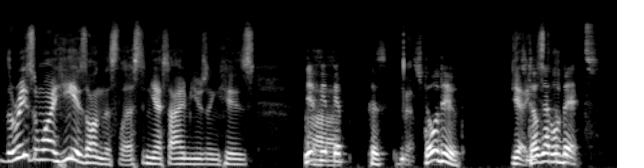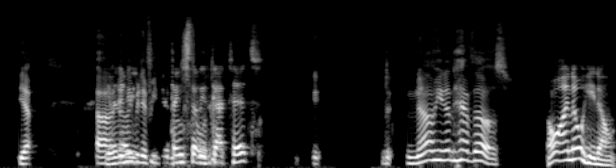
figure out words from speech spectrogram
the reason why he is on this list, and yes, I am using his. Yep, uh, yep, yep. Because yeah. still a dude. Yeah, still got still the a- bits. Uh, Even and even if he did, Thinks that he's got tits. no, he doesn't have those. Oh, I know he don't.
